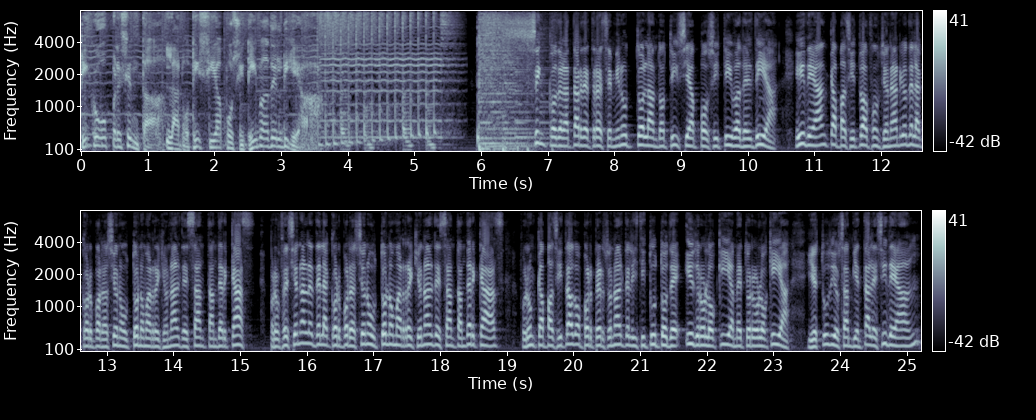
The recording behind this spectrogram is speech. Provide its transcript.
Tigo presenta la noticia positiva del día. 5 de la tarde, 13 minutos, la noticia positiva del día. IDEAN capacitó a funcionarios de la Corporación Autónoma Regional de Santander CAS. Profesionales de la Corporación Autónoma Regional de Santander CAS fueron capacitados por personal del Instituto de Hidrología, Meteorología y Estudios Ambientales IDEAN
